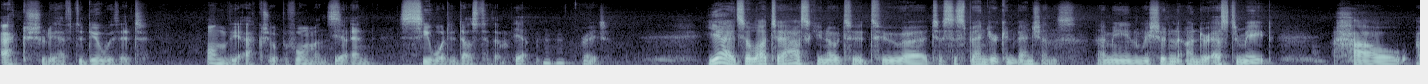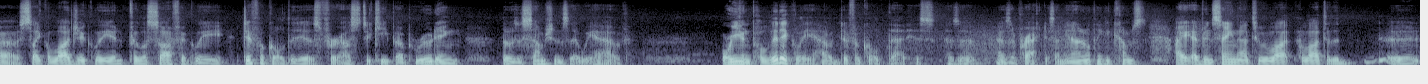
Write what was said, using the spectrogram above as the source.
actually have to deal with it on the actual performance Yeah. and see what it does to them. yeah right yeah it's a lot to ask you know to to uh, to suspend your conventions i mean we shouldn't underestimate how uh, psychologically and philosophically difficult it is for us to keep uprooting those assumptions that we have or even politically how difficult that is as a as a practice. I mean, I don't think it comes. I, I've been saying that to a lot a lot to the uh,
